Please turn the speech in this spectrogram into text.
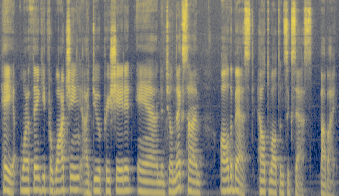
Hey, I want to thank you for watching. I do appreciate it. And until next time, all the best, health, wealth, and success. Bye bye.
